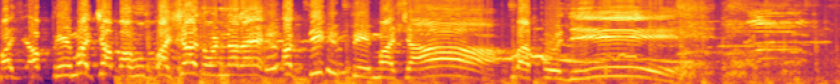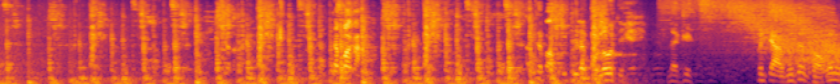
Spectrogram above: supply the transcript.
माझ्या प्रेमाच्या बाहुपाशा जोडणार आहे. अगदी प्रेमाच्या बापूजी. आता बघा. आता बापूजीला अगोदर गॉगल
